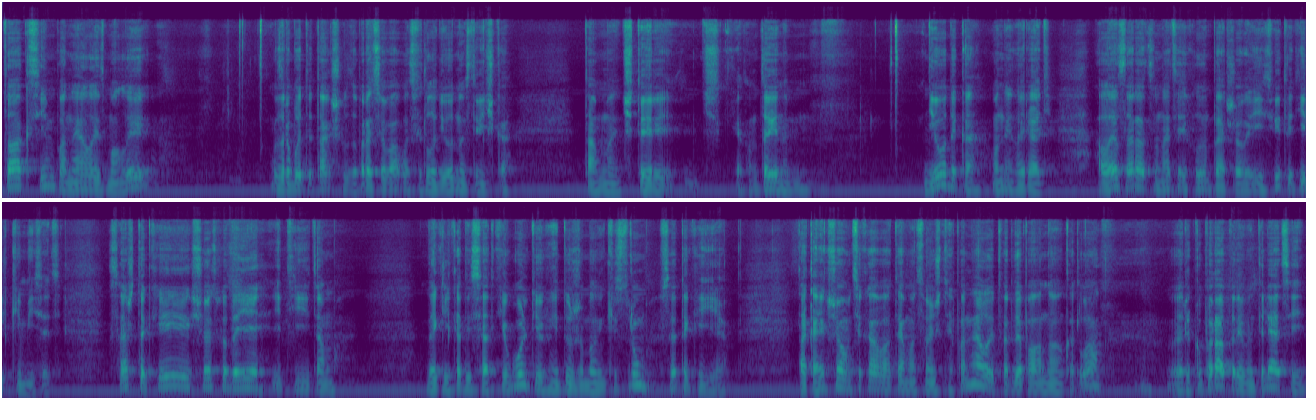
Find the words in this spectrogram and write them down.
Так, сім панелей змогли зробити так, щоб запрацювала світлодіодна стрічка. Там 4, там 3 діодика, вони горять. Але зараз 12 хвилин першого і світить тільки місяць. Все ж таки щось видає і ті там декілька десятків вольтів і дуже маленький струм все-таки є. Так, а якщо вам цікава тема сонячних панелей, твердопаливного котла, рекуператорів, вентиляції,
